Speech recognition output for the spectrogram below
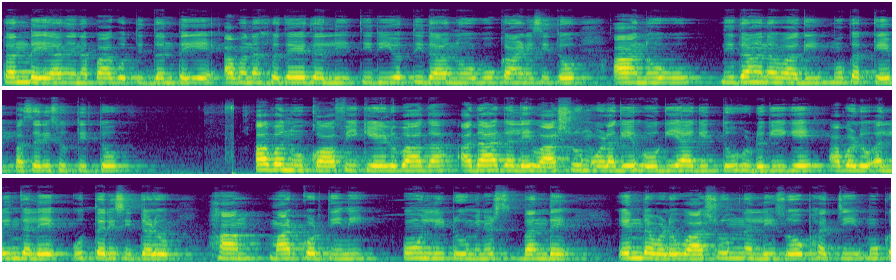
ತಂದೆಯ ನೆನಪಾಗುತ್ತಿದ್ದಂತೆಯೇ ಅವನ ಹೃದಯದಲ್ಲಿ ತಿರಿಯೊತ್ತಿದ ನೋವು ಕಾಣಿಸಿತು. ಆ ನೋವು ನಿಧಾನವಾಗಿ ಮುಖಕ್ಕೆ ಪಸರಿಸುತ್ತಿತ್ತು. ಅವನು ಕಾಫಿ ಕೇಳುವಾಗ ಅದಾಗಲೇ ವಾಶ್ರೂಮ್ ಒಳಗೆ ಹೋಗಿಯಾಗಿತ್ತು ಹುಡುಗಿಗೆ. ಅವಳು ಅಲ್ಲಿಂದಲೇ ಉತ್ತರಿಸಿದ್ದಳು, ಹಾಂ, ಮಾಡ್ಕೊಡ್ತೀನಿ. ಓನ್ಲಿ ಟೂ ಮಿನಿಟ್ಸ್ ಬಂದೆ, ಎಂದವಳು ವಾಶ್ರೂಮ್ನಲ್ಲಿ ಸೋಪ್ ಹಚ್ಚಿ ಮುಖ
